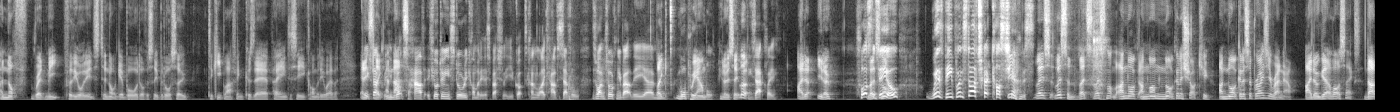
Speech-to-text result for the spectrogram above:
enough red meat for the audience to not get bored, obviously, but also to keep laughing because they're paying to see comedy or whatever. And exactly. it's like, and you've got that's to have if you're doing story comedy, especially, you've got to kind of like have several. This is what I'm talking about. The um, like more preamble. You know, say, look, exactly. I don't, you know, What's the not- deal with people in Star Trek yeah. costumes? Let's listen. Let's let's not. I'm not. I'm, I'm not going to shock you. I'm not going to surprise you right now. I don't get a lot of sex. That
